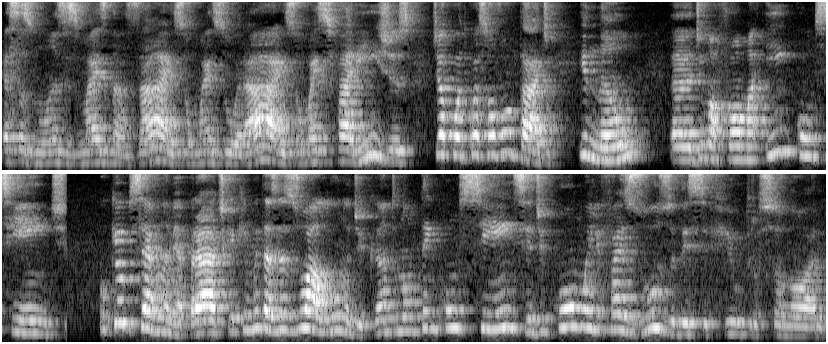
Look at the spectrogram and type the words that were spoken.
essas nuances mais nasais ou mais orais ou mais faríngeas de acordo com a sua vontade e não uh, de uma forma inconsciente o que eu observo na minha prática é que muitas vezes o aluno de canto não tem consciência de como ele faz uso desse filtro sonoro.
